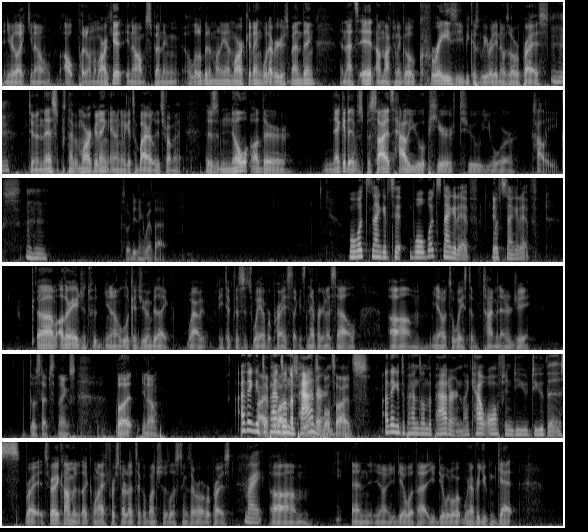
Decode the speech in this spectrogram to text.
and you're like, you know, I'll put it on the market, you know, I'm spending a little bit of money on marketing, whatever you're spending, and that's it. I'm not going to go crazy because we already know it's overpriced. hmm Doing this type of marketing, and I'm going to get some buyer leads from it. There's no other negatives besides how you appear to your colleagues. hmm So, what do you think about that? well what's negative well what's negative what's negative um, other agents would you know look at you and be like, "Wow, he took this; it's way overpriced. Like it's never gonna sell. Um, you know, it's a waste of time and energy. Those types of things." But you know, i think it I depends on the pattern Both sides, i think it depends on the pattern like how often do you do this right? It's very common. Like when I first started, I took a bunch of listings that were overpriced. right Um, and you know, you deal with that. You deal with whatever you can get.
